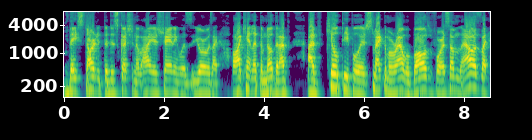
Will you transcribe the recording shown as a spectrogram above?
they started the discussion of Anya's training was Yor was like, "Oh, I can't let them know that I've I've killed people or smacked them around with balls before or something." I was like,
